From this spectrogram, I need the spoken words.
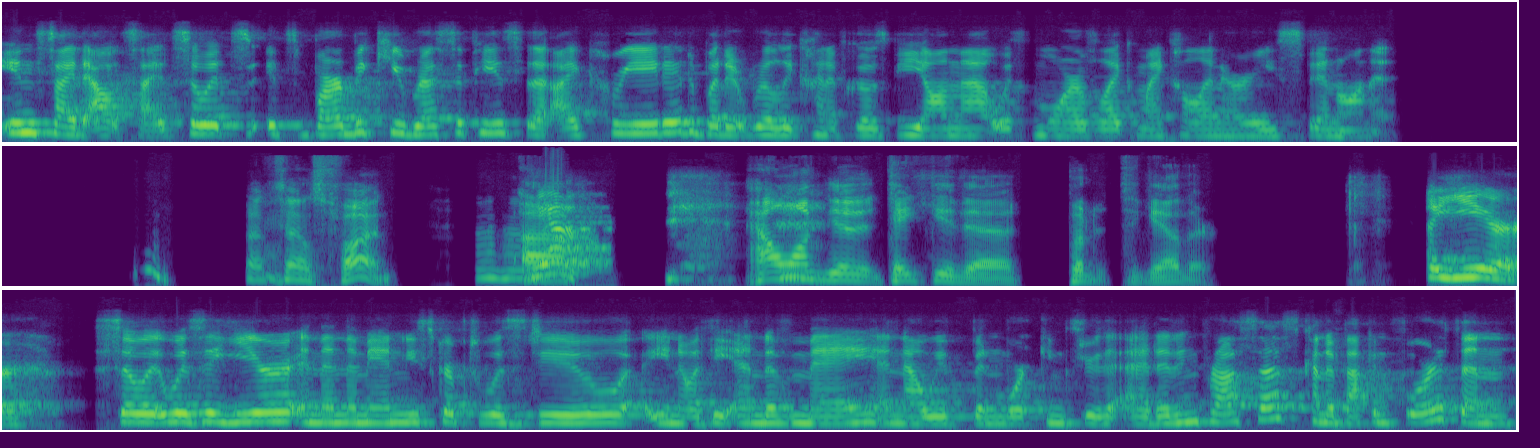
inside outside. So it's it's barbecue recipes that i created but it really kind of goes beyond that with more of like my culinary spin on it. That sounds fun. Mm-hmm. uh, yeah. how long did it take you to put it together? A year. So it was a year and then the manuscript was due you know at the end of may and now we've been working through the editing process kind of back and forth and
